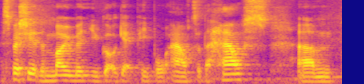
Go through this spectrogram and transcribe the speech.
especially at the moment you've got to get people out of the house um,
